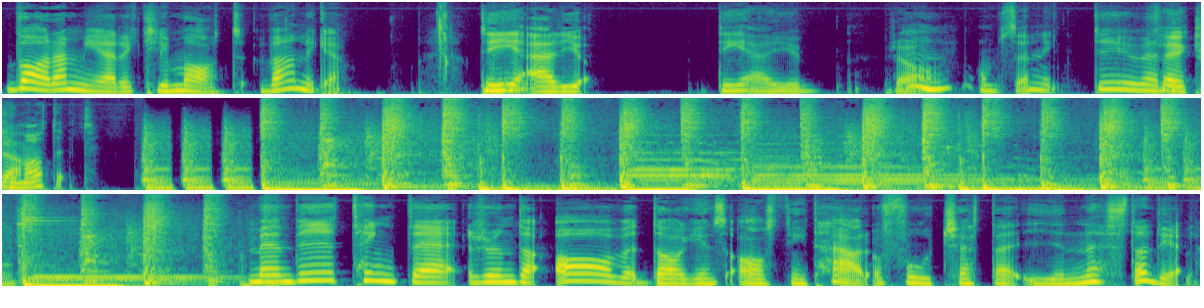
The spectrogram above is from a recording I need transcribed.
vara mer klimatvänliga. Det är ju, det är ju bra mm. omställning det är väldigt för klimatet. Bra. Men vi tänkte runda av dagens avsnitt här och fortsätta i nästa del.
